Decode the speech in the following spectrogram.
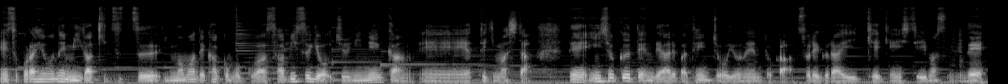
えー、そこら辺をね、磨きつつ、今まで過去僕はサービス業12年間、えー、やってきました。で、飲食店であれば店長4年とか、それぐらい経験していますので、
